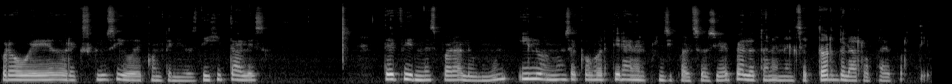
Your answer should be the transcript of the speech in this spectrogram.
proveedor exclusivo de contenidos digitales de fitness para Lulmun y Lulmun se convertirá en el principal socio de Peloton en el sector de la ropa deportiva.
